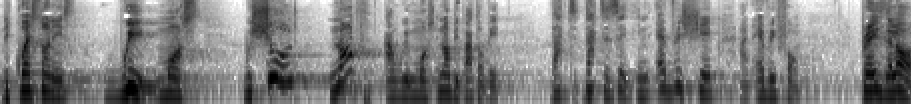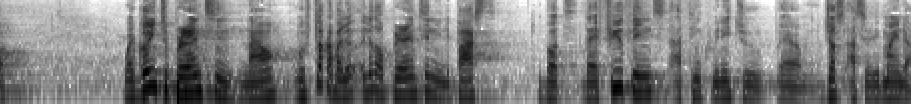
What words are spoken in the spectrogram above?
The question is, we must, we should not, and we must not be part of it. That, that is it in every shape and every form. Praise the Lord. We're going to parenting now. We've talked about a lot of parenting in the past, but there are a few things I think we need to, um, just as a reminder.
